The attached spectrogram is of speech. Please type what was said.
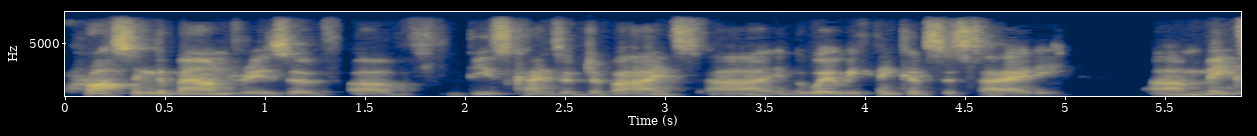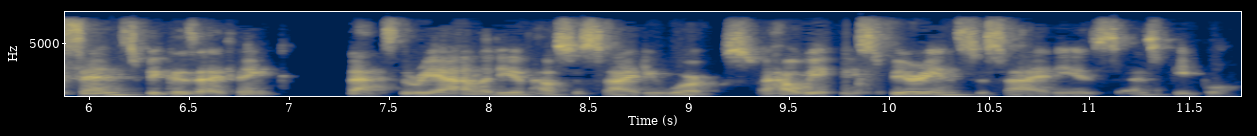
crossing the boundaries of of these kinds of divides uh, in the way we think of society um, makes sense because i think that's the reality of how society works how we experience society as as people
